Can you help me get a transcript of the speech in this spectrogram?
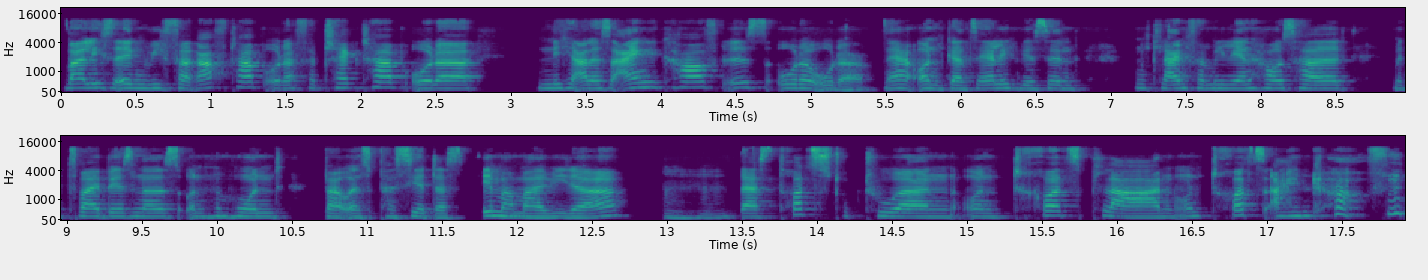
weil ich es irgendwie verrafft habe oder vercheckt habe oder nicht alles eingekauft ist oder oder. Ja, und ganz ehrlich, wir sind ein Kleinfamilienhaushalt mit zwei Business und einem Hund. Bei uns passiert das immer mal wieder, mhm. dass trotz Strukturen und trotz Plan und trotz Einkaufen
